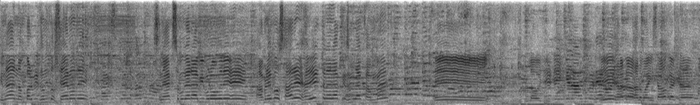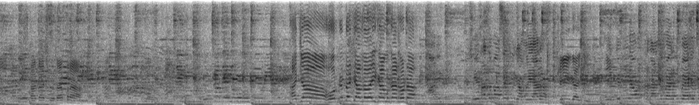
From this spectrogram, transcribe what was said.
ਇਹਨਾਂ ਦਾ ਨੰਬਰ ਵੀ ਤੁਹਾਨੂੰ ਦੱਸਿਆ ਇਹਨਾਂ ਨੇ। ਸਨੈਕਸ ਵਗੈਰਾ ਵੀ ਬਣਾਉਂਦੇ ਨੇ ਇਹ। ਆਪਣੇ ਕੋਲ ਸਾਰੇ ਹਰੇਕ ਤਰ੍ਹਾਂ ਦਾ ਕਿਸਮ ਦਾ ਕੰਮ ਹੈ। ਤੇ ਲਓ ਜੀ ਇਹ ਸਾਡਾ ਹਲਵਾਈ ਸਾਹਿਬ ਬੈਠਾ ਸਾਡਾ ਛੋਟਾ ਭਰਾ। ਅੱਜ ਹੋਰ ਕਿੱਦਾਂ ਚੱਲਦਾ ਦਾ ਜੀ ਕੰਮ ਕਰ ਤੁਹਾਡਾ? 6-7 ਪਾਸੇ ਵੀ ਕੰਮ ਯਾਰ। ਠੀਕ ਹੈ ਜੀ। ਇੱਕ ਜੀ ਆ ਆਨੰਦ ਮੈਰਿਜ ਪੈਲੇਸ।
